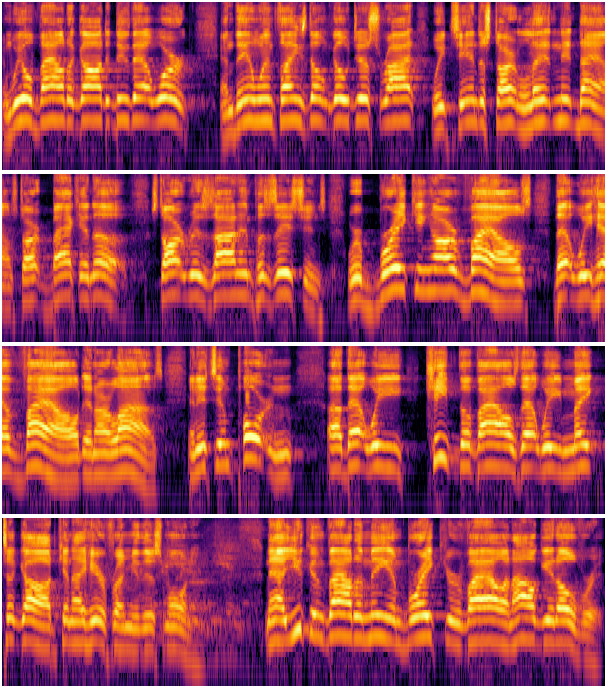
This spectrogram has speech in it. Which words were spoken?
And we'll vow to God to do that work. And then when things don't go just right, we tend to start letting it down, start backing up, start resigning positions. We're breaking our vows that we have vowed in our lives. And it's important uh, that we keep the vows that we make to God. Can I hear from you this morning? Now, you can vow to me and break your vow, and I'll get over it.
